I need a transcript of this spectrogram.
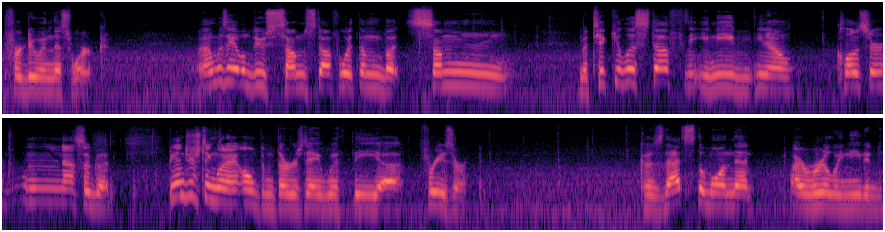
for doing this work. I was able to do some stuff with them, but some meticulous stuff that you need, you know, closer, mm, not so good. Be interesting when I open Thursday with the uh, freezer, because that's the one that I really needed.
